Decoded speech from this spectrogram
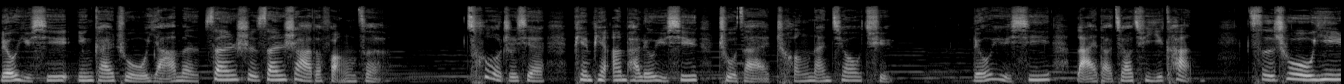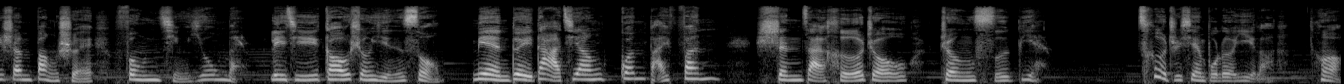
刘禹锡应该住衙门三室三煞的房子，策知县偏偏安排刘禹锡住在城南郊区。刘禹锡来到郊区一看，此处依山傍水，风景优美，立即高声吟诵：“面对大江观白帆，身在河州争思变。”侧知县不乐意了，哼，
